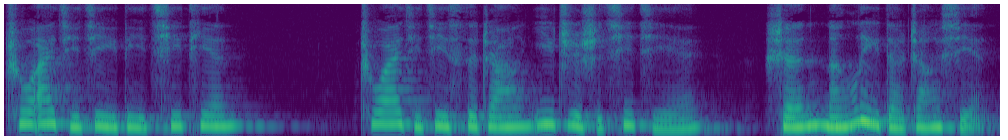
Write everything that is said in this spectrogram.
出埃及记第七天，出埃及记四章一至十七节，神能力的彰显。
